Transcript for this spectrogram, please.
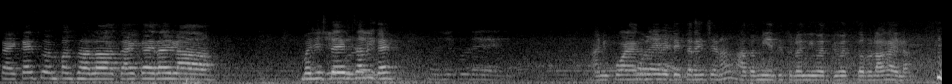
काय काय स्वयंपाक झाला? काय काय राहिला? म्हणजे तयारी झाली काय? आणि पोळ्या. नैवेद्य करायचे ना आता मी येते तुला निवत बिवत करू लागायला.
